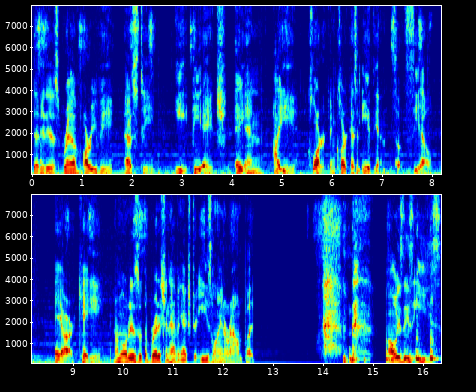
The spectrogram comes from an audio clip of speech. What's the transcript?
that it is Rev, R E V S T E P H A N I E Clarke, and Clarke has an E at the end, so it's C L A R K E. I don't know what it is with the British and having extra E's lying around, but always these E's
